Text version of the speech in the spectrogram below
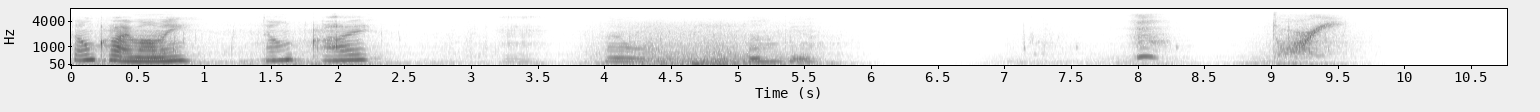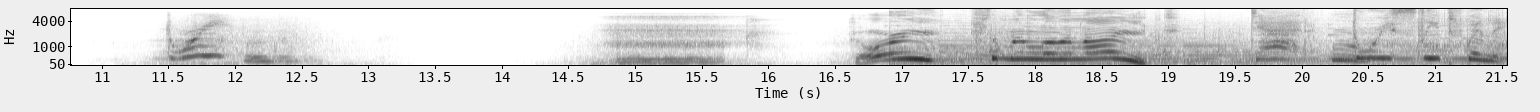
Don't cry, Mommy. Don't cry. I don't want to. I love you. Dory. Dory? Mm-hmm. Dory, it's the middle of the night. Dad, Dory's sleep swimming.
